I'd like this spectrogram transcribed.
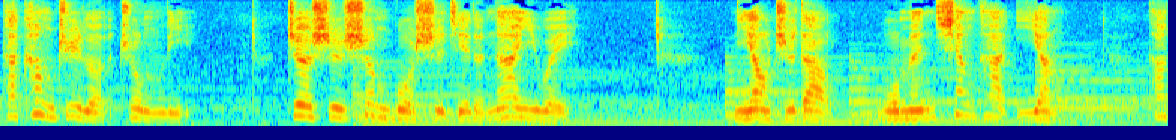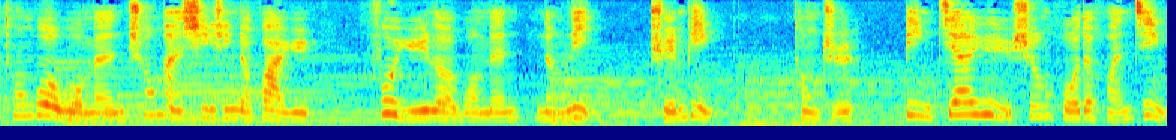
他抗拒了重力，这是胜过世界的那一位。你要知道，我们像他一样，他通过我们充满信心的话语，赋予了我们能力、权柄、统治，并驾驭生活的环境。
